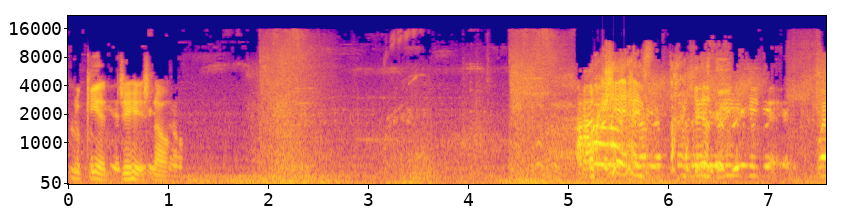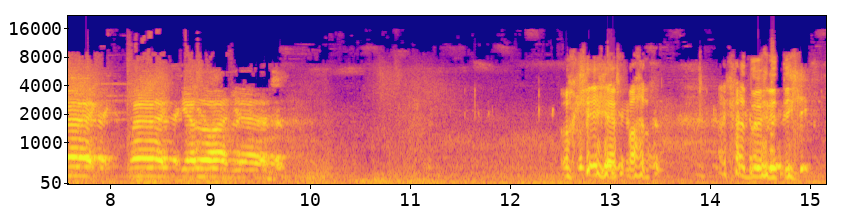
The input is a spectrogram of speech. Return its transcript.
looking at JH now. Okay, I'm stuck here doing whack, the one, yes. Okay, have fun. I can't do anything.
